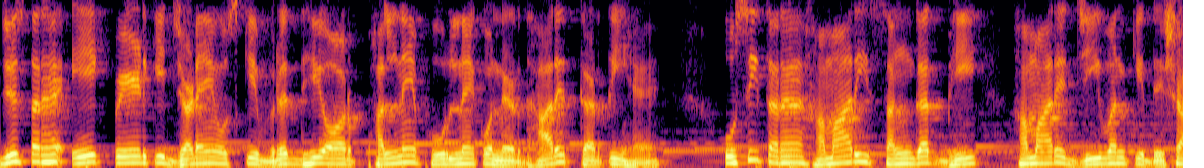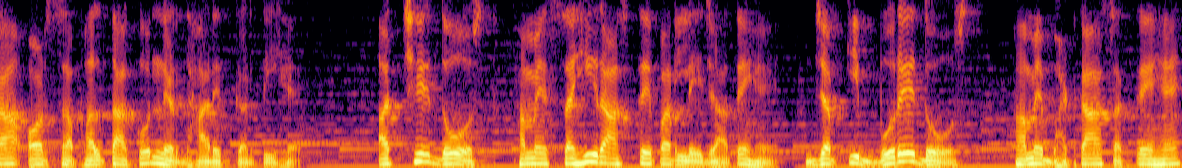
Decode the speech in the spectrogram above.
जिस तरह एक पेड़ की जड़ें उसकी वृद्धि और फलने फूलने को निर्धारित करती हैं, उसी तरह हमारी संगत भी हमारे जीवन की दिशा और सफलता को निर्धारित करती है। अच्छे दोस्त हमें सही रास्ते पर ले जाते हैं, जबकि बुरे दोस्त हमें भटका सकते हैं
